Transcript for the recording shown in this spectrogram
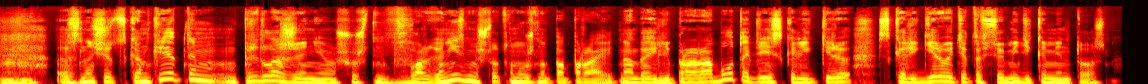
Угу. Значит, с конкретным предложением, что в организме что-то нужно поправить. Надо или проработать, или скоррегировать это все медикаментозно.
